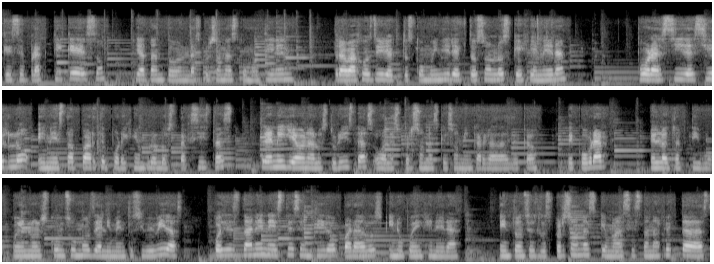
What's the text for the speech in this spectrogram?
que se practique eso, ya tanto en las personas como tienen trabajos directos como indirectos son los que generan, por así decirlo, en esta parte, por ejemplo, los taxistas traen y llevan a los turistas o a las personas que son encargadas de, de cobrar en lo atractivo o en los consumos de alimentos y bebidas, pues están en este sentido parados y no pueden generar. Entonces las personas que más están afectadas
